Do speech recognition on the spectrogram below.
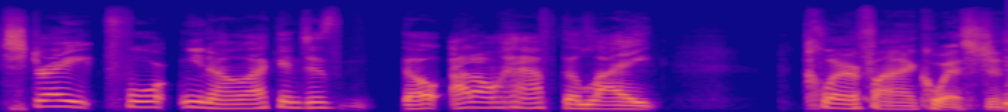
straight for you know i can just go i don't have to like Clarifying question.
